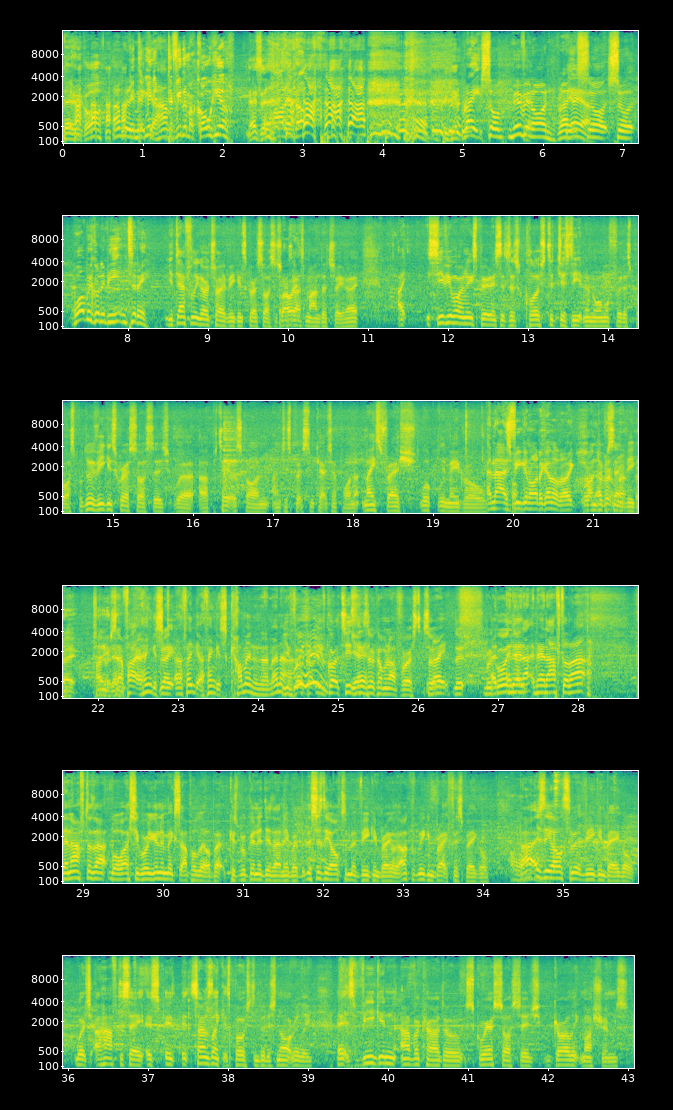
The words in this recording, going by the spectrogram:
There you go. I'm going to make a ham. Davina McCall here. That's it. Right. So moving on. Right. Yeah, yeah. So so what are we going to be eating today? You definitely got to try vegan square sausage because that's mandatory, right? I, see if you want an experience that's as close to just eating a normal food as possible. Do a vegan square sausage with a potato scone and just put some ketchup on it. Nice, fresh, locally made roll. And that is vegan altogether, right? 100% vegan. Right. 100%. In fact, I think it's. Right. I think I think it's coming in a minute. You've got, you've got two Yeah. things that are coming up first. So right. the, we're going and, then, and then after that, Then after that, well, actually, we're going to mix it up a little bit because we're going to do that anyway. But this is the ultimate vegan bagel, ultimate vegan breakfast bagel. Oh. that is the ultimate vegan bagel, which I have to say, is, it, it sounds like it's boasting, but it's not really. It's vegan avocado, square sausage, garlic mushrooms.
